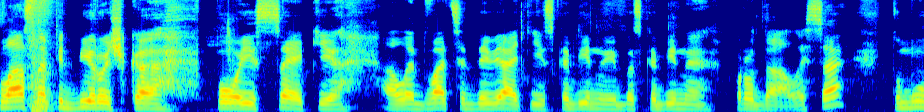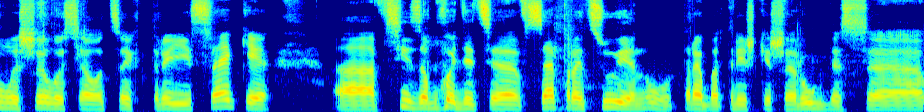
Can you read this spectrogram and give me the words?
Класна підбірочка по ісекі, але 29 із кабіною і без кабіни продалися. Тому лишилося оцих три ісекі. Всі заводяться, все працює. Ну, треба трішки ще рук десь е,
